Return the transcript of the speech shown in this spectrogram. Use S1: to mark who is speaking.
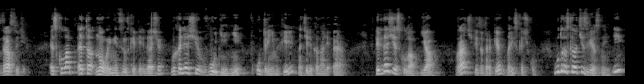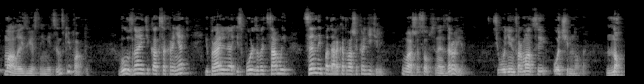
S1: Здравствуйте! Эскулап это новая медицинская передача, выходящая в будние дни в утреннем эфире на телеканале Эра. В передаче Эскулап я, врач-фитотерапевт Борис Качко, буду рассказывать известные и малоизвестные медицинские факты. Вы узнаете, как сохранять и правильно использовать самый ценный подарок от ваших родителей – ваше собственное здоровье. Сегодня информации очень много, но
